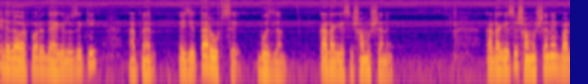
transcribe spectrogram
এটা দেওয়ার পরে দেখা গেল যে কি আপনার এই যে তার উঠছে, বুঝলাম। কাটা গেছে, সমস্যা নেই। কাটা গেছে, সমস্যা নেই বাট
